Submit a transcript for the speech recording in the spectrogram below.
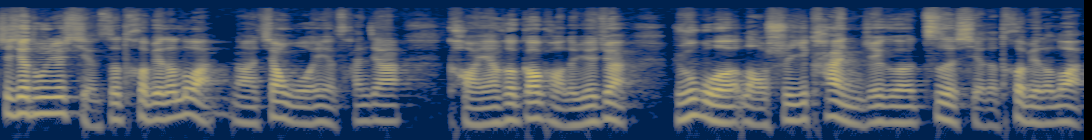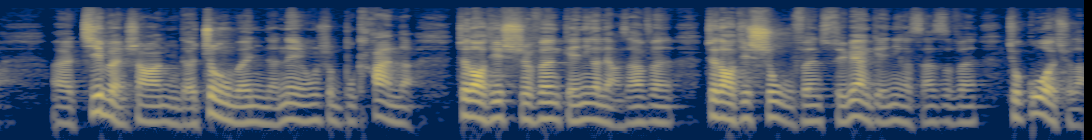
这些同学写字特别的乱。那像我也参加考研和高考的阅卷。如果老师一看你这个字写的特别的乱，呃，基本上你的正文、你的内容是不看的。这道题十分，给你个两三分；这道题十五分，随便给你个三四分就过去了。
